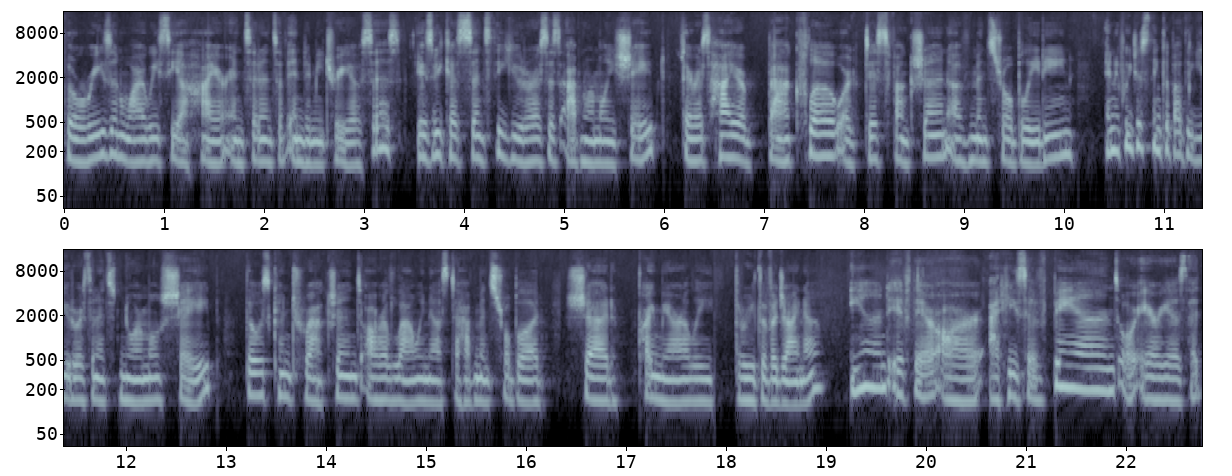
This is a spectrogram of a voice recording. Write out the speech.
the reason why we see a higher incidence of endometriosis is because since the uterus is abnormally shaped, there is higher backflow or dysfunction of menstrual bleeding. And if we just think about the uterus in its normal shape, those contractions are allowing us to have menstrual blood shed primarily through the vagina. And if there are adhesive bands or areas that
